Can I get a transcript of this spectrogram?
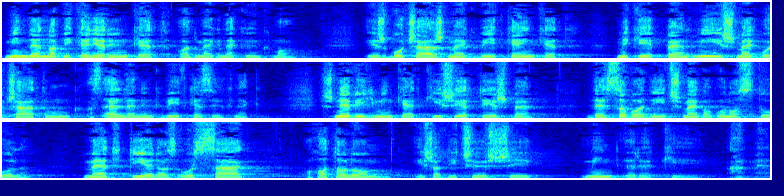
Minden napi kenyerünket add meg nekünk ma, és bocsásd meg védkeinket, miképpen mi is megbocsátunk az ellenünk védkezőknek. És ne vigy minket kísértésbe, de szabadíts meg a gonosztól, mert tied az ország, a hatalom és a dicsőség mind örökké. Amen.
